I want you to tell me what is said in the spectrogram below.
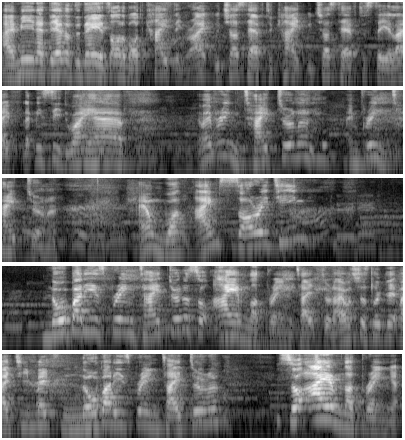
I mean, at the end of the day, it's all about kiting, right? We just have to kite. We just have to stay alive. Let me see. Do I have... Am I bringing Tide Turner? I'm bringing Tide Turner. I don't want... I'm sorry, team. Nobody is bringing Tide Turner, so I am not bringing Tide Turner. I was just looking at my teammates. Nobody's bringing Tide Turner. So I am not bringing it.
